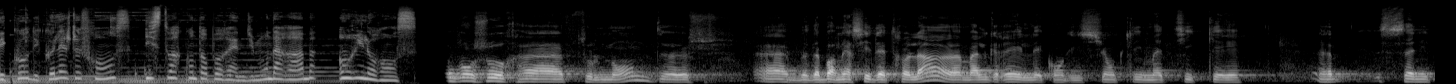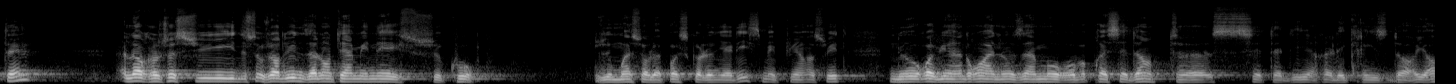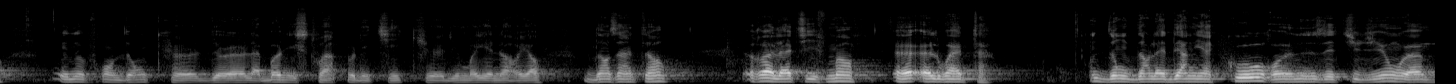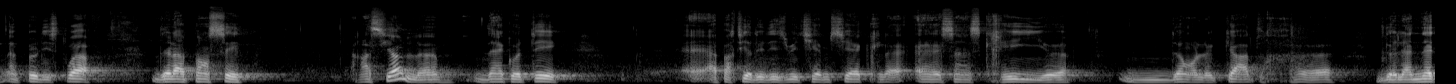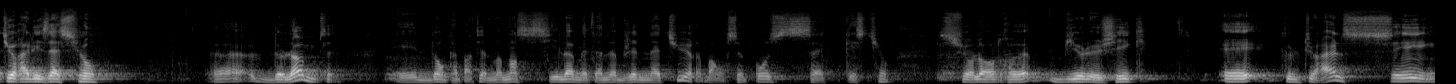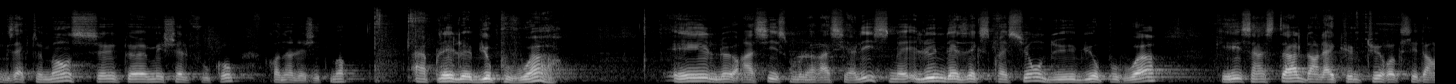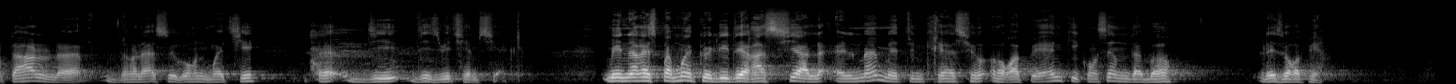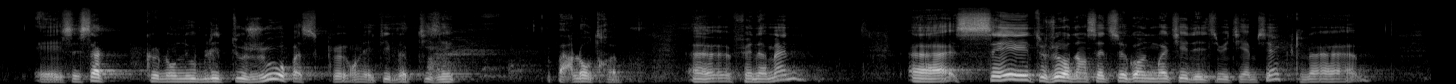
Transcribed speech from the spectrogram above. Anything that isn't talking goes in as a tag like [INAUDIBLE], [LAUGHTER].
Les cours du Collège de France, Histoire contemporaine du monde arabe, Henri Laurence. Bonjour à tout le monde. Euh, d'abord, merci d'être là, euh, malgré les conditions climatiques et euh, sanitaires. Alors, je suis. Aujourd'hui, nous allons terminer ce cours plus ou moins sur le postcolonialisme, et puis ensuite, nous reviendrons à nos amours précédentes, c'est-à-dire les crises d'Orient et nous ferons donc euh, de la bonne histoire politique euh, du Moyen-Orient dans un temps relativement euh, lointain. Donc, dans la dernière cour, nous étudions un peu l'histoire de la pensée raciale. D'un côté, à partir du XVIIIe siècle, elle s'inscrit dans le cadre de la naturalisation de l'homme. Et donc, à partir du moment, si l'homme est un objet de nature, eh ben, on se pose cette question sur l'ordre biologique et culturel. C'est exactement ce que Michel Foucault, chronologiquement, appelait le biopouvoir. Et le racisme le racialisme est l'une des expressions du biopouvoir qui s'installe dans la culture occidentale euh, dans la seconde moitié euh, du XVIIIe siècle. Mais il ne reste pas moins que l'idée raciale elle-même est une création européenne qui concerne d'abord les Européens. Et c'est ça que l'on oublie toujours parce qu'on est hypnotisé par l'autre euh, phénomène. Euh, c'est toujours dans cette seconde moitié du XVIIIe siècle,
